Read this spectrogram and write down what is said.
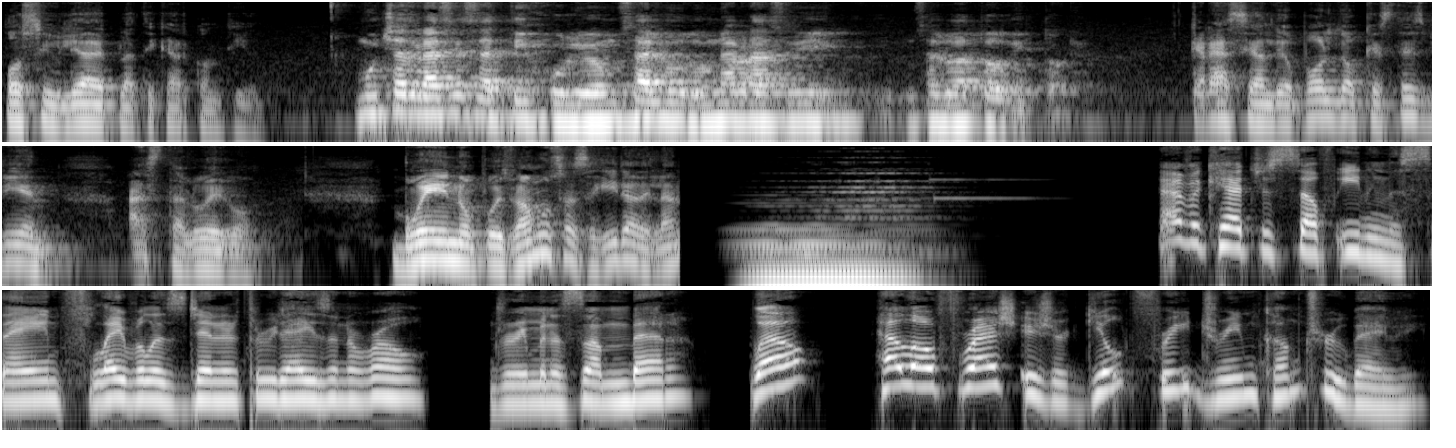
posibilidad de platicar contigo. Muchas gracias a ti, Julio. Un saludo, un abrazo y un saludo a tu auditorio. Gracias, Leopoldo. Que estés bien. Hasta luego. Bueno, pues vamos a seguir adelante. Ever catch yourself eating the same flavorless dinner three days in a row? Dreaming of something better? Well, HelloFresh is your guilt-free dream come true, baby.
